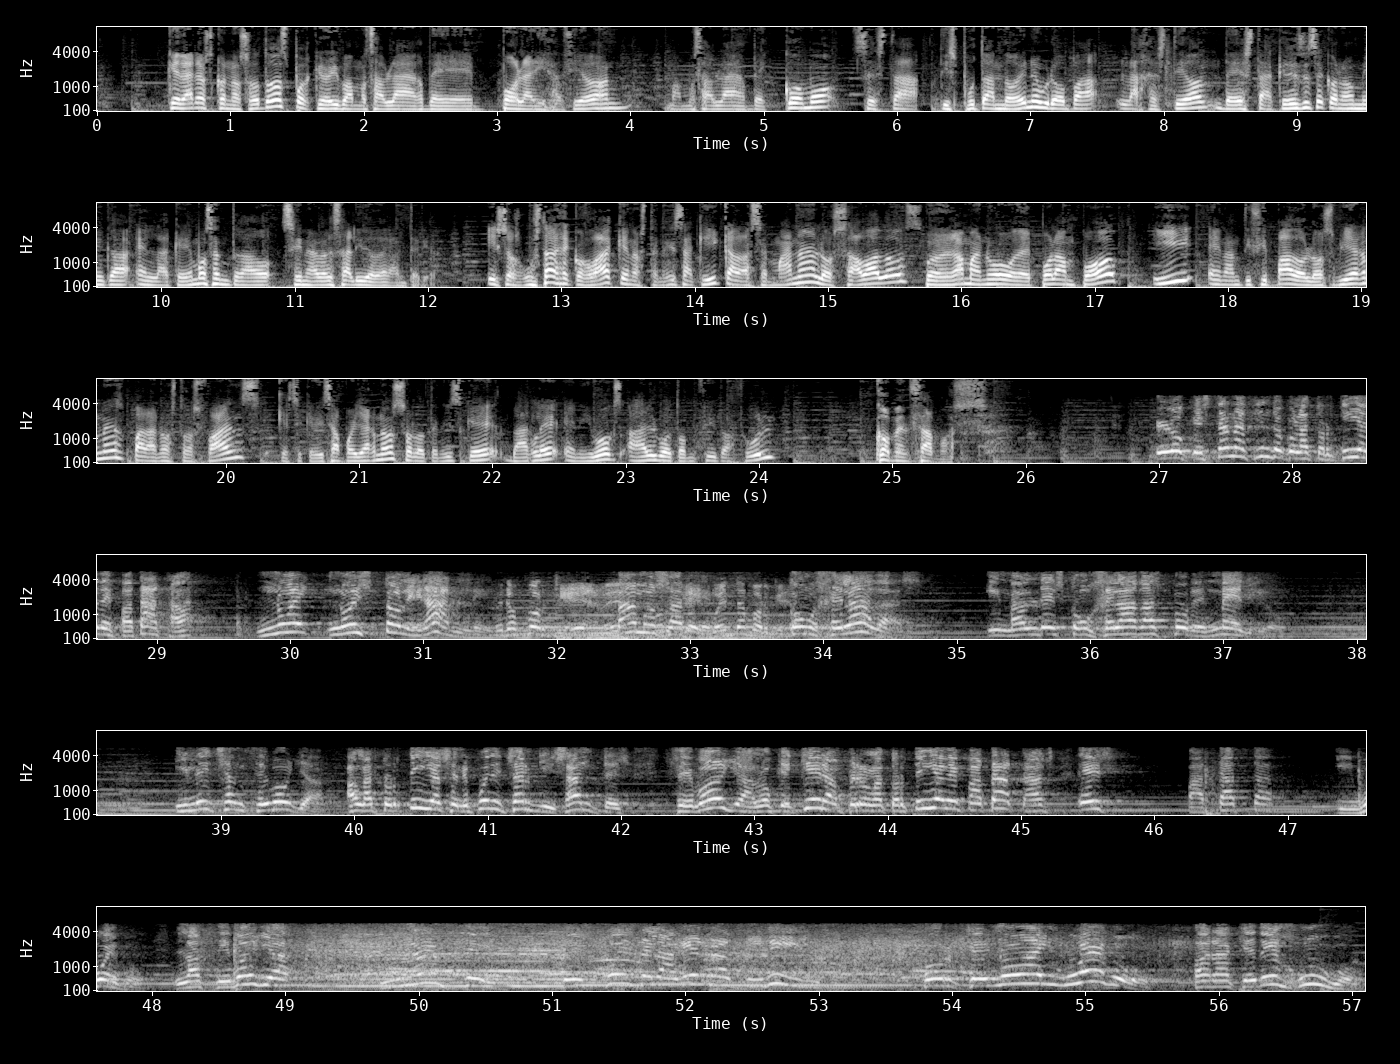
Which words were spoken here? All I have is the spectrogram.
Quedaros con nosotros porque hoy vamos a hablar de polarización, vamos a hablar de cómo se está disputando en Europa la gestión de esta crisis económica en la que hemos entrado sin haber salido de la anterior. Y si os gusta, recordad que nos tenéis aquí cada semana, los sábados, programa nuevo de Poland Pop y en anticipado los viernes para nuestros fans, que si queréis apoyarnos solo tenéis que darle en iVoox al botoncito azul Comenzamos. Lo que están haciendo con la tortilla de patata no, hay, no es tolerable. ¿Pero por qué? Vamos a ver. Cuenta por qué. Congeladas y mal descongeladas por en medio. Y le echan cebolla. A la tortilla se le puede echar guisantes, cebolla, lo que quieran, pero la tortilla de patatas es patata y huevo. La cebolla nace después de la guerra civil porque no hay huevo para que dé jugo.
